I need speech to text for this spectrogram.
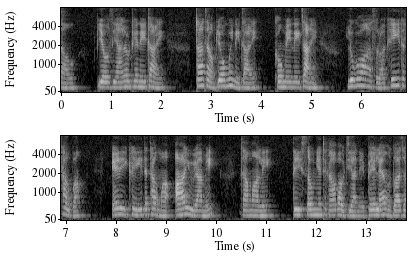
ကြဘူးပျော်စရာလို့ထင်နေကြတယ်ဒါကြောင့်ပျော်မွေ့နေကြတယ်ခုံမင်နေကြတယ်လူဘဝဆိုတာခရီးတစ်ထောက်ပါအဲ့ဒီခရီးတစ်ထောက်မှာအာယူရမယ် ဒါမှလေတေဆုံးချင်းတကားပေါက်ကြီးကနေဘယ်လမ်းကိုသွားကြ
